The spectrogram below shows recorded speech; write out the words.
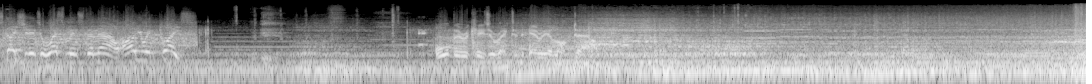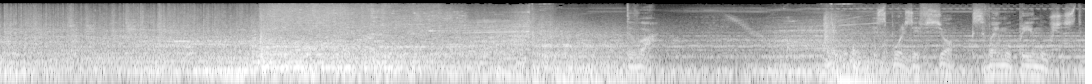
station into Westminster now. Are you in place? All barricades erected. Area locked down. Используй все к своему преимуществу.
